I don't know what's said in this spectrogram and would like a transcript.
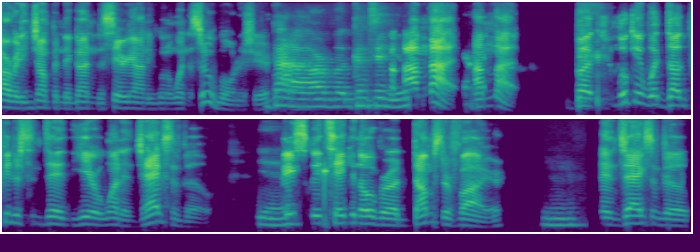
already jumping the gun that Sirianni's going to win the Super Bowl this year. Kind of are, but continue. I'm not. I'm not. But look at what Doug Pederson did year one in Jacksonville. Yeah. Basically taking over a dumpster fire mm-hmm. in Jacksonville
